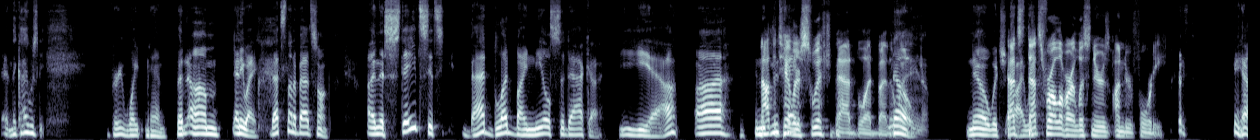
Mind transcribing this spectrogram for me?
and the guy was very white man. But um, anyway, that's not a bad song. In the states, it's Bad Blood by Neil Sedaka. Yeah. Uh, not the UK Taylor Swift "Bad Blood," by the No. way. No. No, which That's I would- that's for all of our listeners under forty. yeah.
